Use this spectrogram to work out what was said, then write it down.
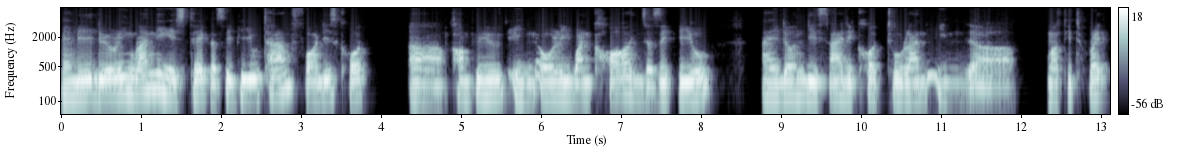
Maybe during running it take the CPU time for this code uh, compute in only one core in the CPU. I don't design the code to run in the multi-thread.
